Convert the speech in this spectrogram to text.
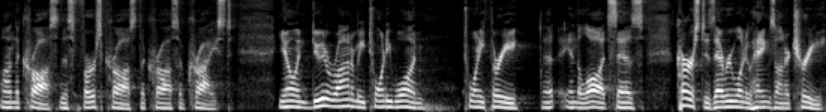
on the cross, this first cross, the cross of Christ. You know, in Deuteronomy 21, 23, uh, in the law, it says, Cursed is everyone who hangs on a tree.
